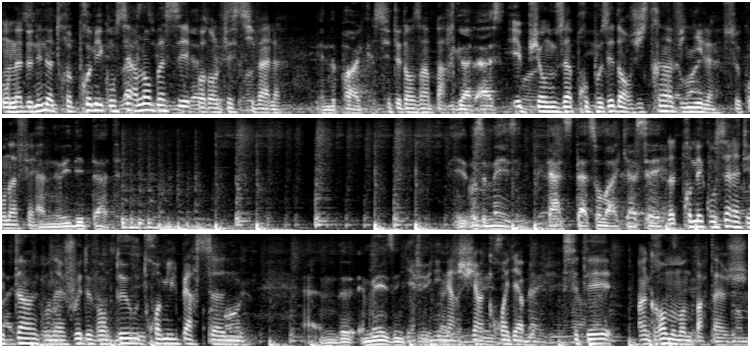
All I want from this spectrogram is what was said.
On a donné notre premier concert l'an passé pendant le festival. C'était dans un parc. Et puis on nous a proposé d'enregistrer un vinyle, ce qu'on a fait. Notre premier concert était dingue, on a joué devant 2 ou 3 000 personnes. Il y avait une énergie incroyable. C'était un grand moment de partage.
